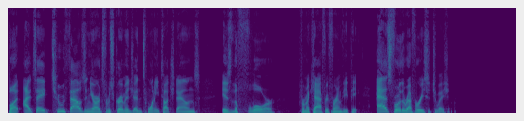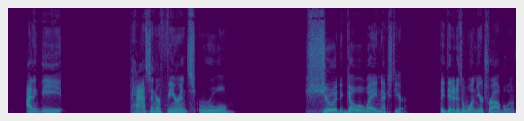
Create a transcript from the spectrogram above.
But I'd say 2,000 yards from scrimmage and 20 touchdowns is the floor for McCaffrey for MVP. As for the referee situation, I think the pass interference rule should go away next year. They did it as a one year trial balloon.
